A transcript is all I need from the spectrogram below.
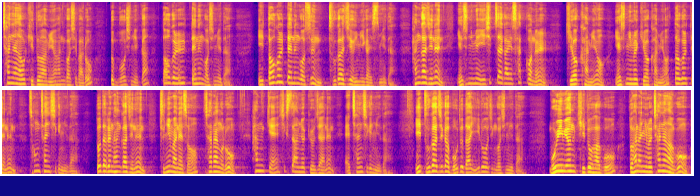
찬양하고 기도하며 한 것이 바로 또 무엇입니까? 떡을 떼는 것입니다. 이 떡을 떼는 것은 두 가지 의미가 있습니다. 한 가지는 예수님의 이 십자가의 사건을 기억하며 예수님을 기억하며 떡을 떼는 성찬식입니다. 또 다른 한 가지는 주님 안에서 사랑으로 함께 식사하며 교제하는 애찬식입니다. 이 두 가지가 모두 다 이루어진 것입니다. 모이면 기도하고 또 하나님을 찬양하고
